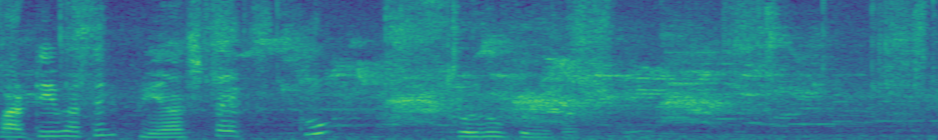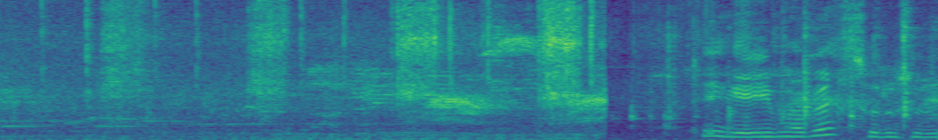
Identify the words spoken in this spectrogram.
বাটি ভাতের পেঁয়াজটা একটু সরু করে কাটতে ঠিক এইভাবে সরু করে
